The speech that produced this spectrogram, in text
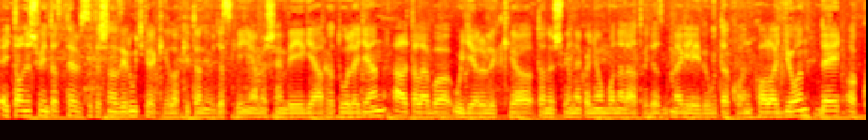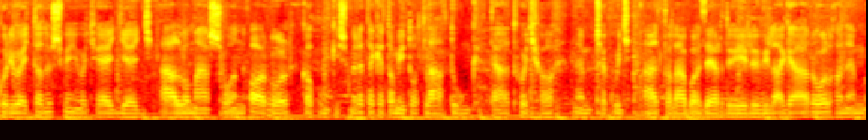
Egy tanúsvényt azt természetesen azért úgy kell kialakítani, hogy az kényelmesen végigjárható legyen. Általában úgy jelölik ki a tanúsvénynek a nyomvonalát, hogy az meglévő utakon haladjon, de akkor jó egy tanúsvény, hogyha egy-egy állomáson arról kapunk ismereteket, amit ott látunk. Tehát, hogyha nem csak úgy általában az erdő élővilágáról, hanem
